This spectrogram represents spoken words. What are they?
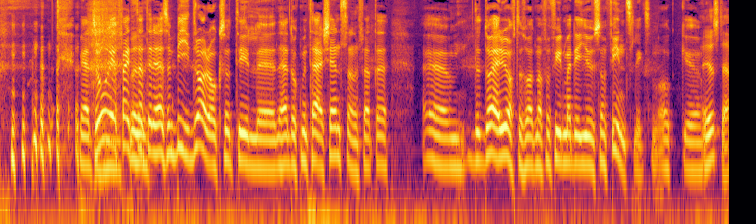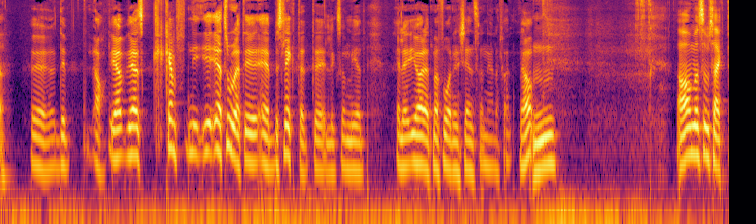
Men jag tror faktiskt att det är det här som bidrar också till eh, den här dokumentärkänslan. För att eh, ehm, då är det ju ofta så att man får filma det ljus som finns liksom. Och, eh, Just det. Det, ja, jag, jag, kan, jag tror att det är besläktat liksom med, eller gör att man får den känslan i alla fall. Ja, mm. ja men som sagt,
